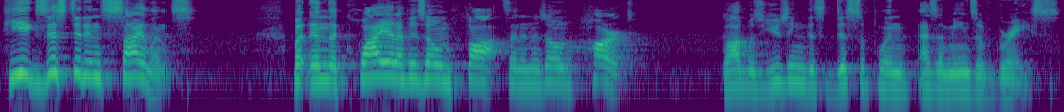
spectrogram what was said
He existed in silence, but in the quiet of his own thoughts and in his own heart, God was using this discipline as a means of grace.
